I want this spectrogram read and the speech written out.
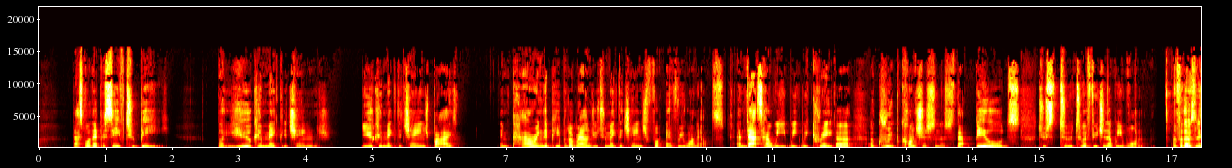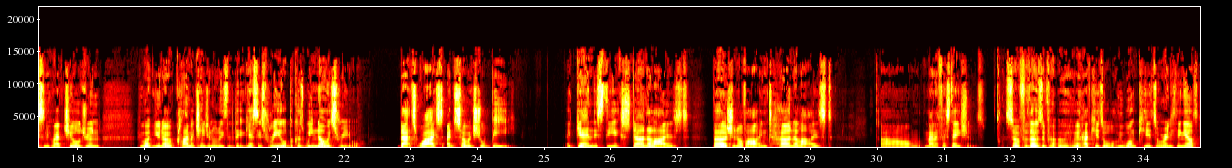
That's what they're perceived to be. But you can make the change. You can make the change by empowering the people around you to make the change for everyone else. And that's how we, we, we create a, a group consciousness that builds to, to, to a future that we want. And for those listening who have children, who are, you know, climate change and all these things, yes, it's real because we know it's real. That's why, and so it shall be. Again, it's the externalized version of our internalized um, manifestations. So for those of who had kids or who want kids or anything else,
